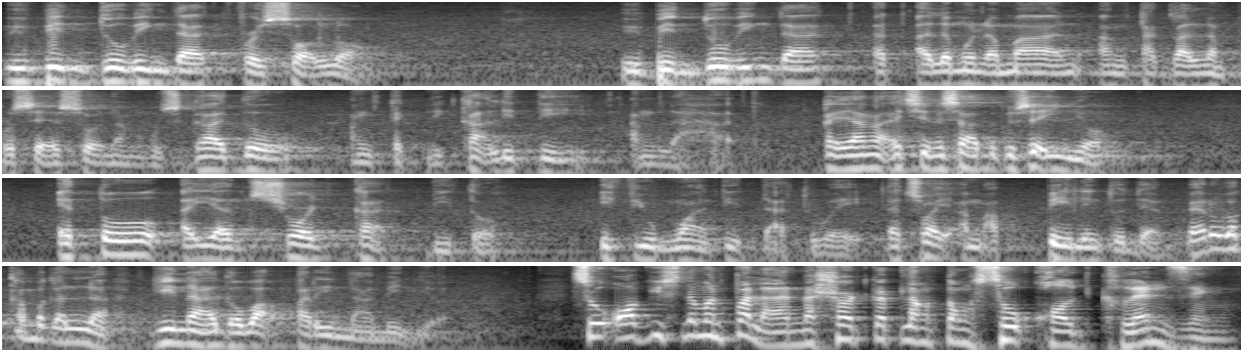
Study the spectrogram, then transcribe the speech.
We've been doing that for so long. We've been doing that at alam mo naman ang tagal ng proseso ng husgado, ang technicality, ang lahat. Kaya nga ay sinasabi ko sa inyo, ito ay ang shortcut dito if you want it that way. That's why I'm appealing to them. Pero wag kang magalala, ginagawa pa rin namin yun. So obvious naman pala na shortcut lang tong so-called cleansing.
